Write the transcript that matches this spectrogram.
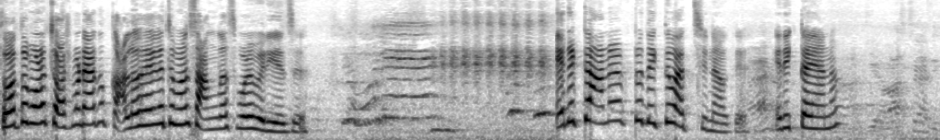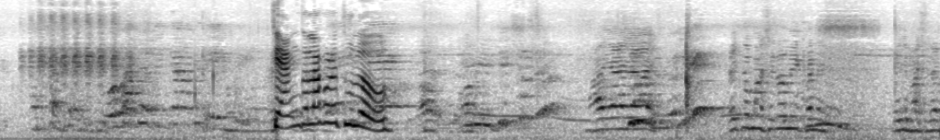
তোমার তো মনে চশমাটা একদম কালো হয়ে গেছে, মনে সানগ্লাস পরে বেরিয়েছে। এদিকটা আনো, একটু দেখতে পাচ্ছি না ওকে। এদিকটাই আনো। চ্যাংদোলা করে তুলো। এখানে। এই এখানে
